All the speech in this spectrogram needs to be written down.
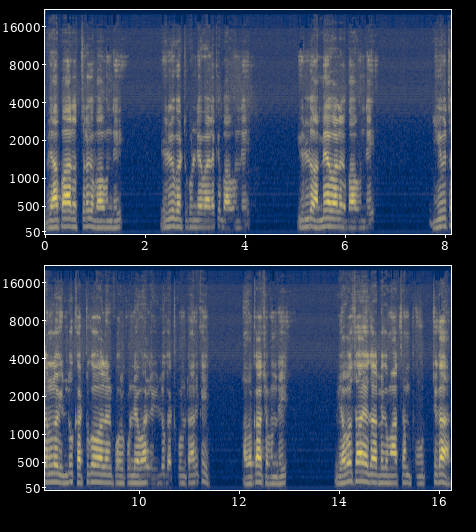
వ్యాపారస్తులకు బాగుంది. ఇల్లు కట్టుకునే వాళ్ళకి బాగుంది. ఇల్లు అమ్మే వాళ్ళకి బాగుంది. జీవితంలో ఇల్లు కట్టుకోవాలని కోరుకునే వాళ్ళు ఇల్లు కట్టుకోవటానికి అవకాశం ఉంది. వ్యవసాయదారులకు మాత్రం పూర్తిగా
